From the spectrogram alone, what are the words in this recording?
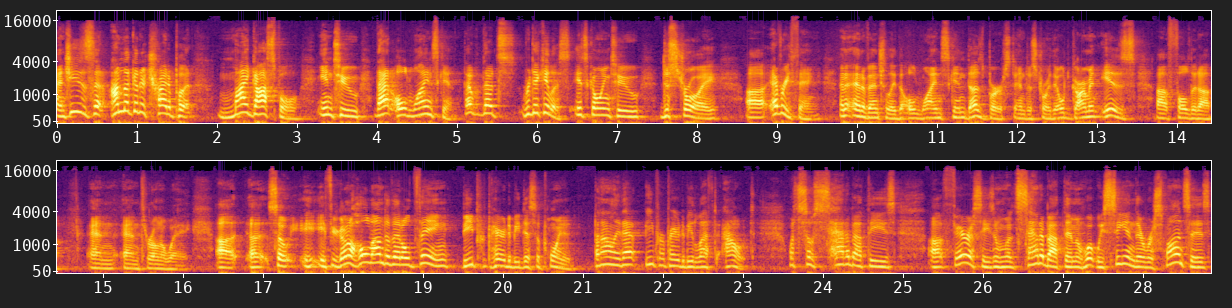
And Jesus said, I'm not going to try to put my gospel into that old wineskin. That, that's ridiculous. It's going to destroy uh, everything. And, and, eventually the old wineskin does burst and destroy. The old garment is uh, folded up and, and thrown away. Uh, uh so if you're going to hold on to that old thing, be prepared to be disappointed. But not only that, be prepared to be left out. What's so sad about these uh, Pharisees and what's sad about them and what we see in their responses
